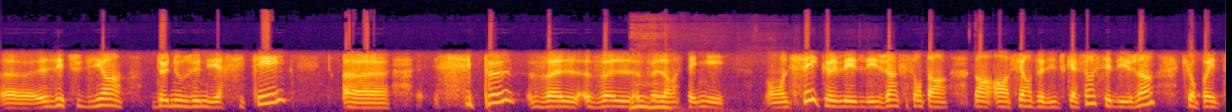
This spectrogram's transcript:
euh, étudiants de nos universités, euh, si peu veulent veulent veulent enseigner. On le sait que les, les gens qui sont en, en, sciences de l'éducation, c'est des gens qui ont pas été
